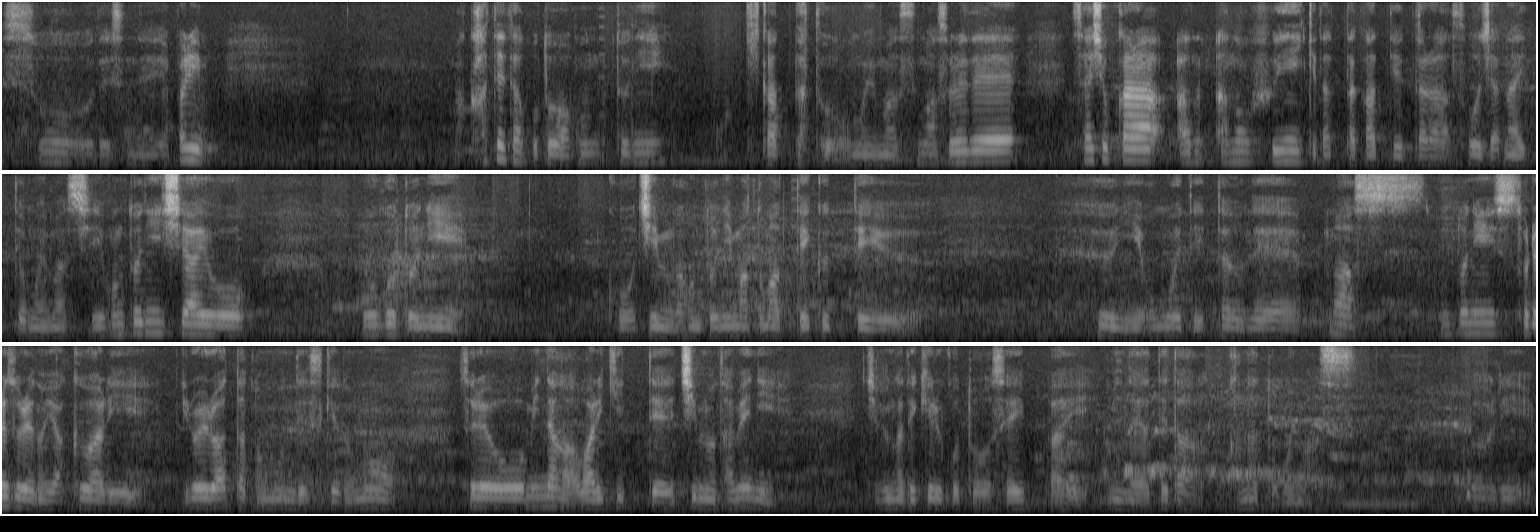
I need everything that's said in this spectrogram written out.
そうですねやっぱり、まあ、勝てたことは本当に大きかったと思います。まあ、それで最初からあのあの雰囲気だったかって言ったらそうじゃないって思いますし本当に試合を追うごとにこうチームが本当にまとまっていくっていうふうに思えていったので、まあ、本当にそれぞれの役割いろいろあったと思うんですけどもそれをみんなが割り切ってチームのために自分ができることを精一杯みんなやってたかなと思います。やはり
